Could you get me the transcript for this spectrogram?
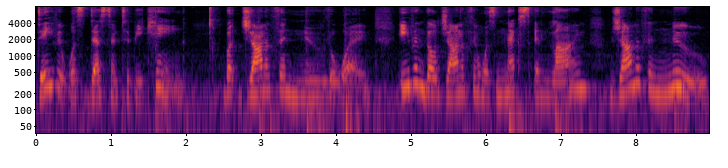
David was destined to be king, but Jonathan knew the way. Even though Jonathan was next in line, Jonathan knew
